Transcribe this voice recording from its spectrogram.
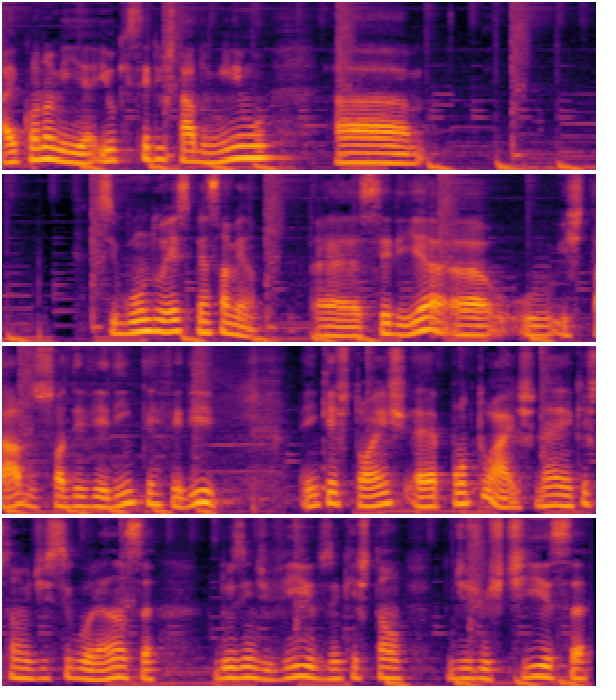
à economia e o que seria o estado mínimo ah, segundo esse pensamento. É, seria ah, o Estado só deveria interferir em questões é, pontuais, né? em questão de segurança dos indivíduos, em questão de justiça.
